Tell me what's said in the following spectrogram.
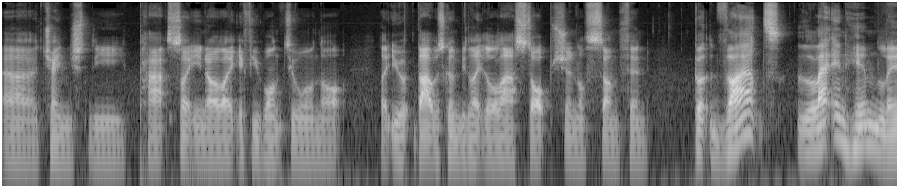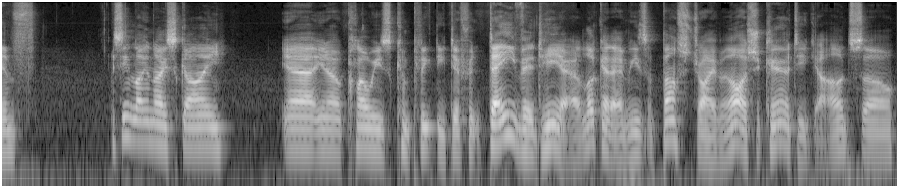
Uh, change the paths, like, you know, like if you want to or not. Like you, that was going to be like the last option or something. But that, letting him live, he seemed like a nice guy. Yeah, you know, Chloe's completely different. David here, look at him, he's a bus driver, not a security guard, so,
